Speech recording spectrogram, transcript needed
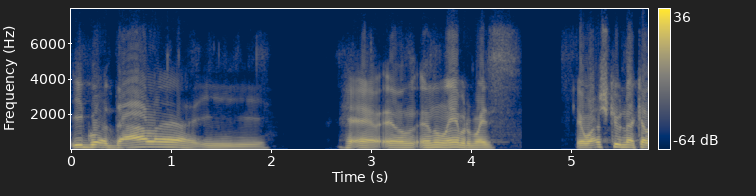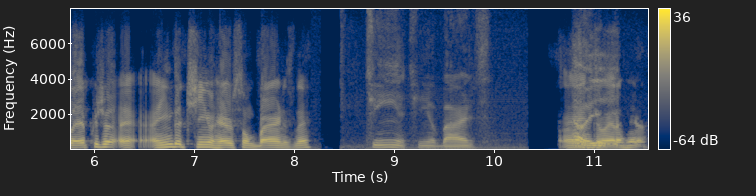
Igodala e. É, eu, eu não lembro, mas eu acho que naquela época já, é, ainda tinha o Harrison Barnes, né? Tinha, tinha o Barnes. É, não, então e... era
